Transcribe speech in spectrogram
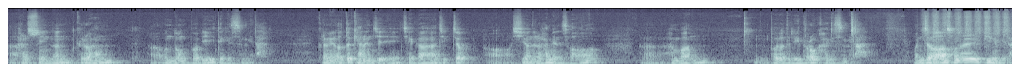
할 수 있는 그러한 어, 운동법이 되겠습니다. 그러면 어떻게 하는지 제가 직접 어, 시연을 하면서 어, 한번 음, 보여드리도록 하겠습니다. 먼저 손을 비빕니다.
